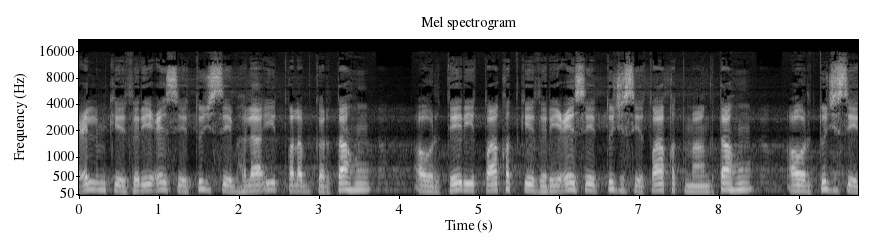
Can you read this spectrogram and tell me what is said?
علم کے ذریعے سے تجھ سے بھلائی طلب کرتا ہوں اور تیری طاقت کے ذریعے سے تجھ سے طاقت مانگتا ہوں اور تجھ سے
